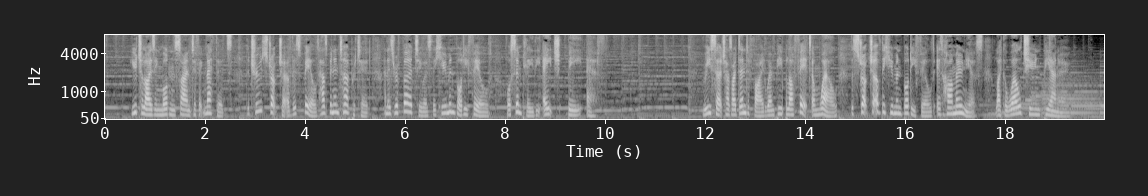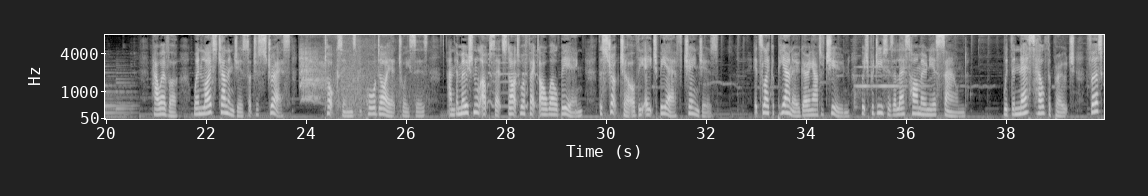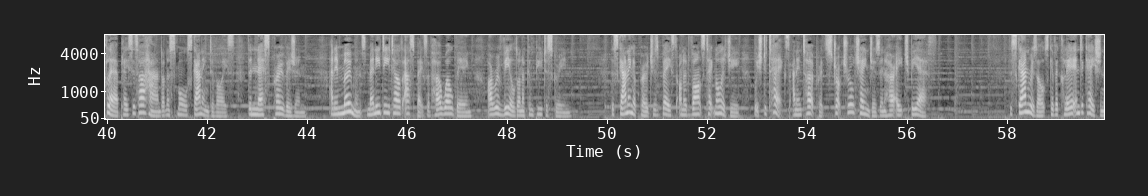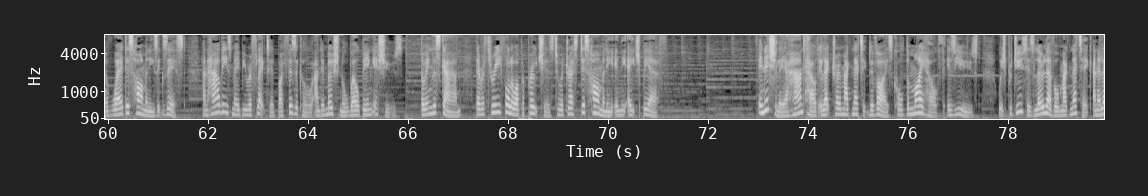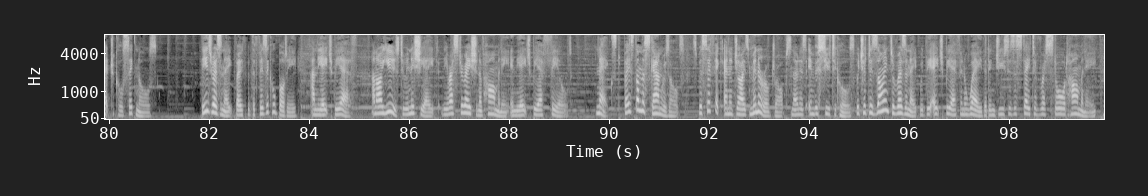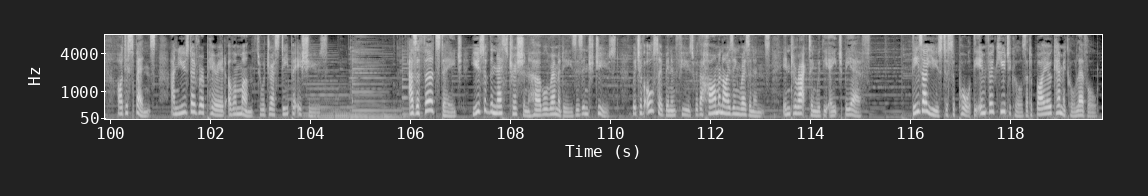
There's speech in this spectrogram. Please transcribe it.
Utilizing modern scientific methods, the true structure of this field has been interpreted and is referred to as the human body field, or simply the HBF. Research has identified when people are fit and well, the structure of the human body field is harmonious, like a well tuned piano. However, when life's challenges such as stress, toxins, poor diet choices, and emotional upset start to affect our well being, the structure of the HBF changes. It's like a piano going out of tune, which produces a less harmonious sound. With the NES health approach, first Claire places her hand on a small scanning device, the NES ProVision, and in moments many detailed aspects of her well-being are revealed on a computer screen. The scanning approach is based on advanced technology which detects and interprets structural changes in her HBF. The scan results give a clear indication of where disharmonies exist and how these may be reflected by physical and emotional well-being issues. Following the scan, there are three follow-up approaches to address disharmony in the HBF. Initially, a handheld electromagnetic device called the miHealth is used, which produces low-level magnetic and electrical signals. These resonate both with the physical body and the HBF and are used to initiate the restoration of harmony in the HBF field. Next, based on the scan results, specific energized mineral drops known as infoceuticals, which are designed to resonate with the HBF in a way that induces a state of restored harmony, are dispensed and used over a period of a month to address deeper issues. As a third stage, use of the NEStrition herbal remedies is introduced, which have also been infused with a harmonizing resonance interacting with the HBF. These are used to support the infoceuticals at a biochemical level.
